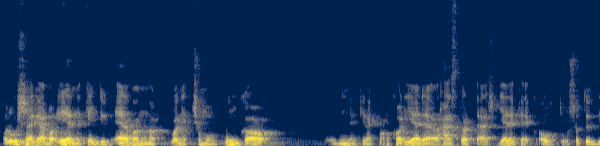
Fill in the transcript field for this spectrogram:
valóságában, élnek együtt, el vannak, van egy csomó munka, mindenkinek van karriere, a háztartás, gyerekek, autó, stb.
